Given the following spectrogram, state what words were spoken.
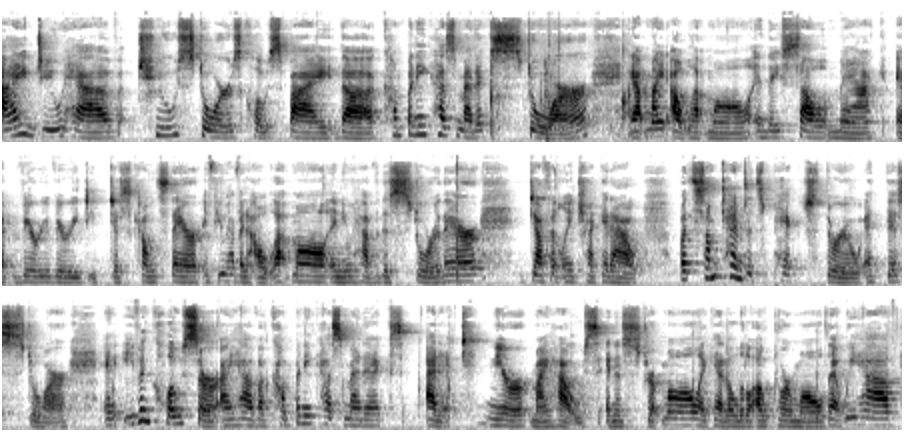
I do have two stores close by the Company Cosmetics store at my outlet mall, and they sell MAC at very, very deep discounts there. If you have an outlet mall and you have this store there, definitely check it out. But sometimes it's picked through at this store. And even closer, I have a Company Cosmetics edit near my house in a strip mall, like at a little outdoor mall that we have.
